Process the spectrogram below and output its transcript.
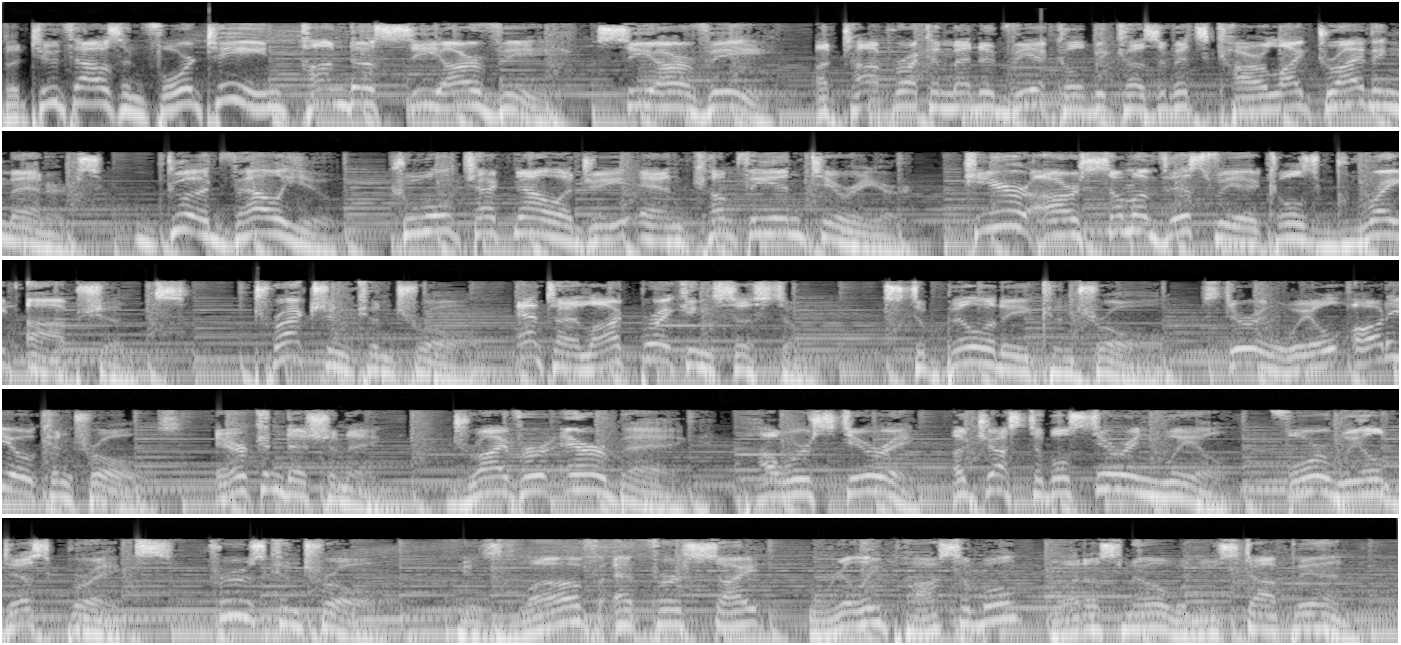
The 2014 Honda CRV. CRV, a top recommended vehicle because of its car like driving manners, good value, cool technology, and comfy interior. Here are some of this vehicle's great options traction control, anti lock braking system, stability control, steering wheel audio controls, air conditioning, driver airbag power steering, adjustable steering wheel, four wheel disc brakes, cruise control. Is love at first sight really possible? Let us know when you stop in.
